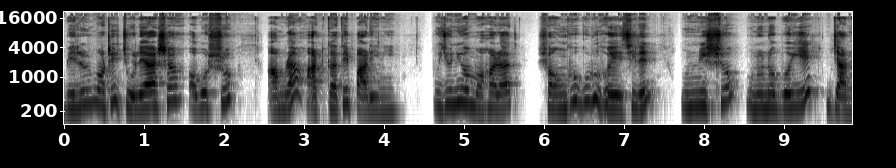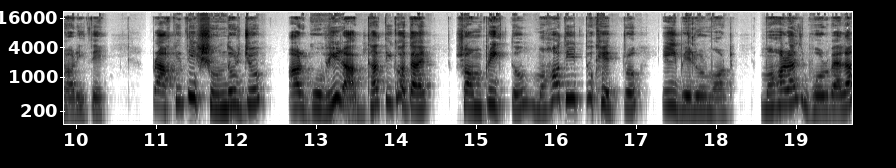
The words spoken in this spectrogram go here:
বেলুর মঠে চলে আসা অবশ্য আমরা আটকাতে পারিনি। পূজনীয় মহারাজ সংঘগুরু হয়েছিলেন উনিশশো উননব্বইয়ের জানুয়ারিতে। প্রাকৃতিক সৌন্দর্য আর গভীর আধ্যাত্মিকতায় সম্পৃক্ত মহাতীর্থক্ষেত্র এই বেলুর মঠ। মহারাজ ভোরবেলা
